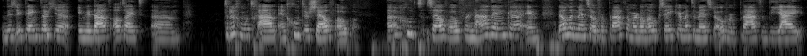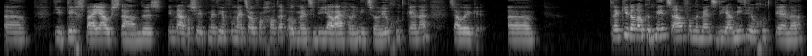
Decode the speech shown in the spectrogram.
dus ik denk dat je inderdaad altijd ehm, terug moet gaan en goed er zelf ook eh, goed zelf over nadenken. En wel met mensen over praten, maar dan ook zeker met de mensen erover praten die jij, eh, die het dichtst bij jou staan. Dus inderdaad, als je het met heel veel mensen over gehad hebt, ook mensen die jou eigenlijk niet zo heel goed kennen, zou ik. ehm, trek je dan ook het minst aan van de mensen die jou niet heel goed kennen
